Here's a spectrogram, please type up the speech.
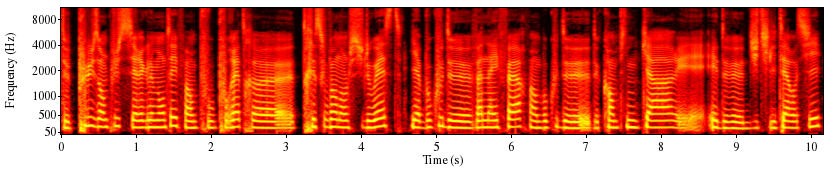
de plus en plus c'est réglementé. Enfin pour, pour être euh, très souvent dans le Sud-Ouest, il y a beaucoup de van enfin beaucoup de, de camping-cars et, et d'utilitaires aussi.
